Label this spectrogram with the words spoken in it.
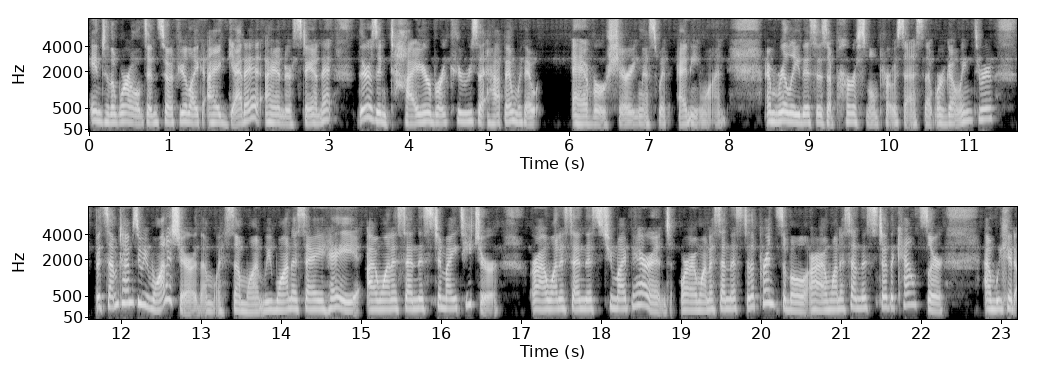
into the world. And so if you're like, I get it, I understand it, there's entire breakthroughs that happen without ever sharing this with anyone. And really, this is a personal process that we're going through. But sometimes we want to share them with someone. We want to say, Hey, I want to send this to my teacher, or I want to send this to my parent, or I want to send this to the principal, or I want to send this to the counselor. And we could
